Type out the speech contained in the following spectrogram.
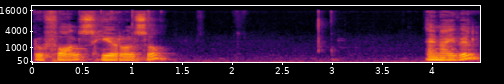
to false here also. And I will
